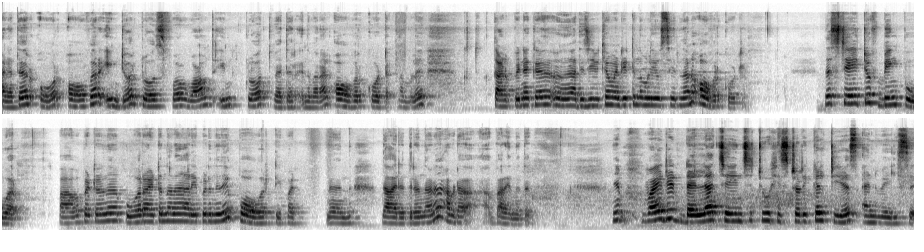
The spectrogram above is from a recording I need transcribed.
another or over indoor clothes for warmth in cold weather എന്ന് പറഞ്ഞാൽ ഓവർ കോട്ട് നമ്മൾ തണുപ്പിനൊക്കെ അതിജീവിക്കാൻ വേണ്ടിയിട്ട് നമ്മൾ യൂസ് ചെയ്യുന്നതാണ് over coat the state of being poor പാവപ്പെട്ടത് പൂവറായിട്ടെന്നാണ് അറിയപ്പെടുന്നത്. പോവർട്ടി ദാരിദ്ര്യം എന്നാണ് അവിടെ പറയുന്നത്. Why did Della change to hysterical tears and wails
